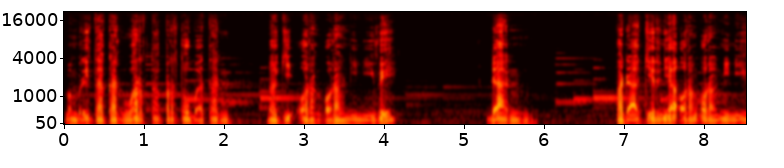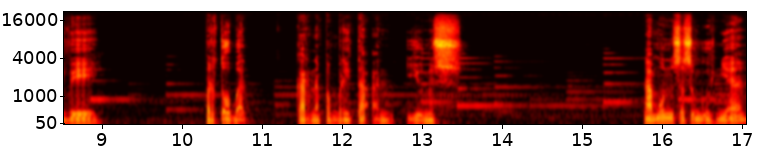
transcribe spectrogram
memberitakan warta pertobatan bagi orang-orang Niniwe dan pada akhirnya orang-orang Niniwe bertobat karena pemberitaan Yunus. Namun sesungguhnya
